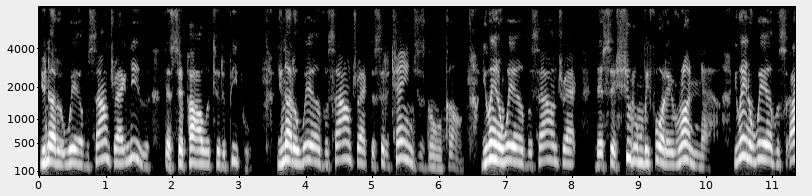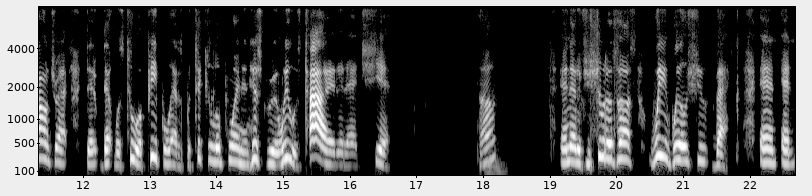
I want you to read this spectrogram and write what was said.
You're not aware of a soundtrack neither that said power to the people. You're not aware of a soundtrack that said a change is gonna come. You ain't aware of a soundtrack that said shoot them before they run now. You ain't aware of a soundtrack that, that was to a people at a particular point in history, and we was tired of that shit. Huh? Mm. and that if you shoot at us, we will shoot back. And and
